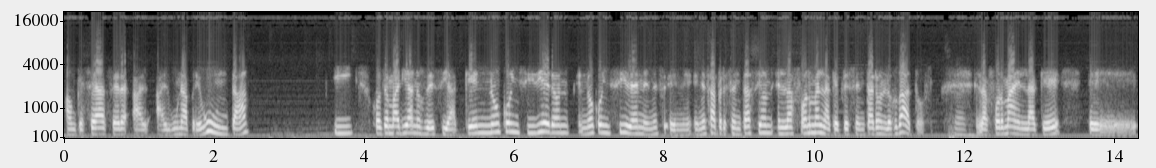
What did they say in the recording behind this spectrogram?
aunque sea hacer al, alguna pregunta. y José María nos decía que no coincidieron, no coinciden en, es- en esa presentación en la forma en la que presentaron los datos, en la forma en la que eh,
